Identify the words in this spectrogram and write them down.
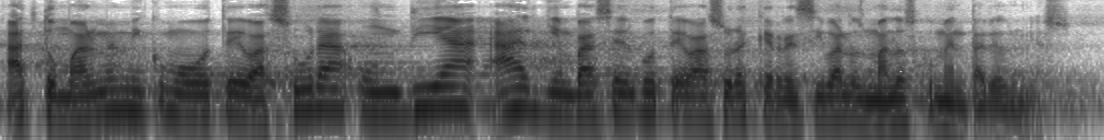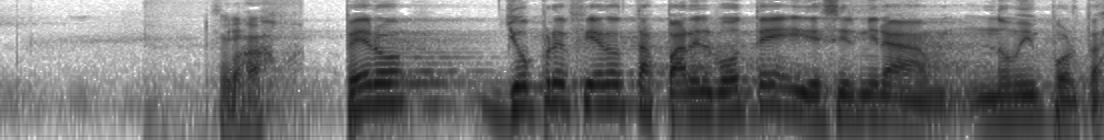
a tomarme a mí como bote de basura, un día alguien va a ser el bote de basura que reciba los malos comentarios míos. Sí. Wow. Pero yo prefiero tapar el bote y decir, mira, no me importa.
